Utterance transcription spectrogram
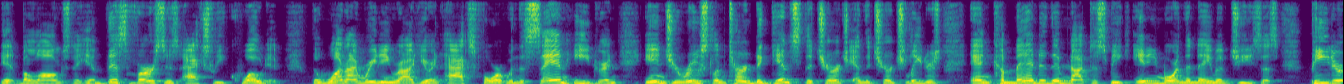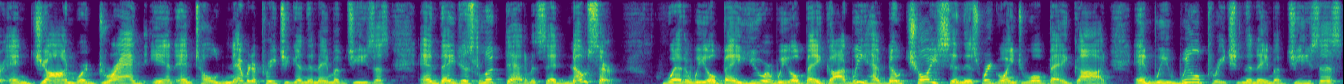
It belongs to him. This verse is actually quoted. The one I'm reading right here in Acts 4, when the Sanhedrin in Jerusalem turned against the church and the church leaders and commanded them not to speak any more in the name of Jesus. Peter and John were dragged in and told never to preach again the name of Jesus. And they just looked at him and said, no, sir whether we obey you or we obey God. We have no choice in this. We're going to obey God and we will preach in the name of Jesus.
